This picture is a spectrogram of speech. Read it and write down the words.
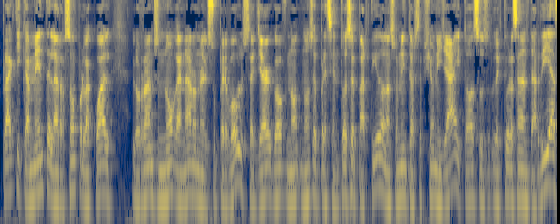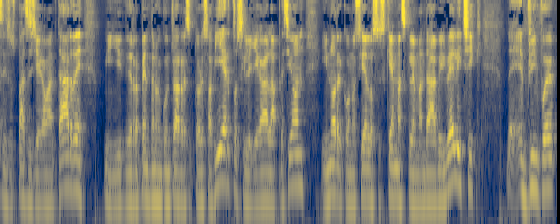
prácticamente la razón por la cual los Rams no ganaron el Super Bowl. O sea, Jared Goff no, no se presentó a ese partido, lanzó una intercepción y ya, y todas sus lecturas eran tardías y sus pases llegaban tarde, y de repente no encontraba receptores abiertos y le llegaba la presión y no reconocía los esquemas que le mandaba Bill Belichick. En fin, fue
